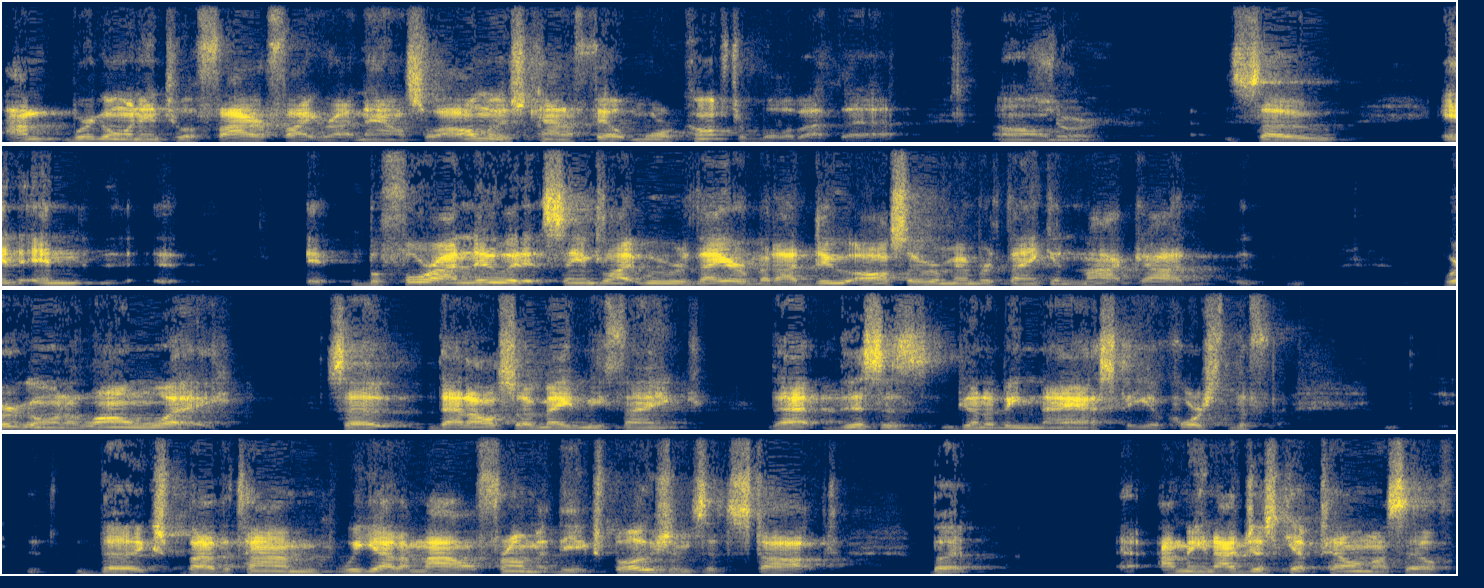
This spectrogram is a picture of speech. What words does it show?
I'm, we're going into a firefight right now. So I almost kind of felt more comfortable about that. Um, sure. So, and, and it, before I knew it, it seems like we were there, but I do also remember thinking, my God, we're going a long way. So that also made me think that this is going to be nasty. Of course, the, the, by the time we got a mile from it, the explosions had stopped. But I mean, I just kept telling myself,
